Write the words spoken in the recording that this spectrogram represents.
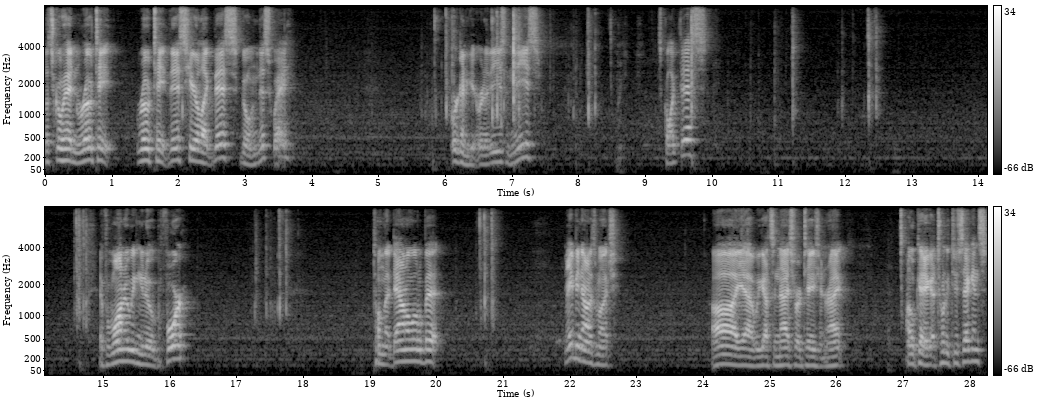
let's go ahead and rotate, rotate this here like this, going this way. we're going to get rid of these and these. Let's go like this. If we want to, we can do it before. Tone that down a little bit. Maybe not as much. Ah, uh, yeah, we got some nice rotation, right? Okay, I got 22 seconds.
